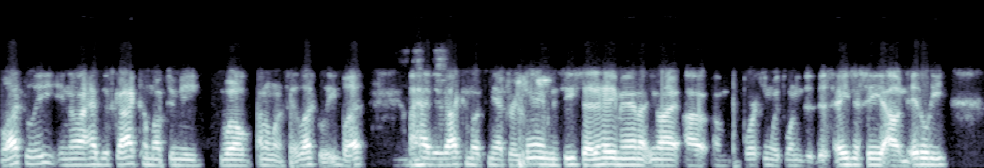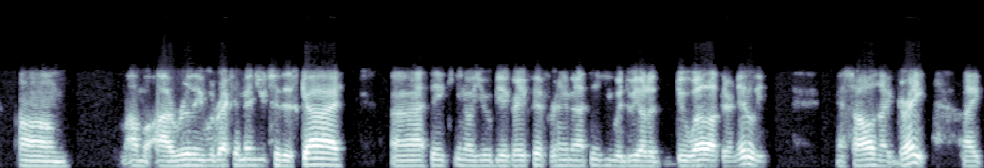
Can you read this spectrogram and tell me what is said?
luckily, you know, I had this guy come up to me. Well, I don't want to say luckily, but I had this guy come up to me after a game and he said, "Hey, man, you know, I, I I'm working with one of the, this agency out in Italy. Um, I'm, I really would recommend you to this guy. Uh, I think you know you would be a great fit for him, and I think you would be able to do well out there in Italy." And so I was like, "Great, like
